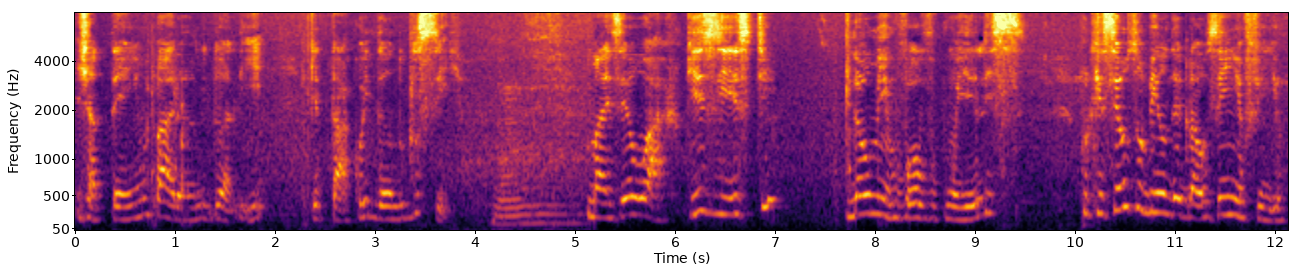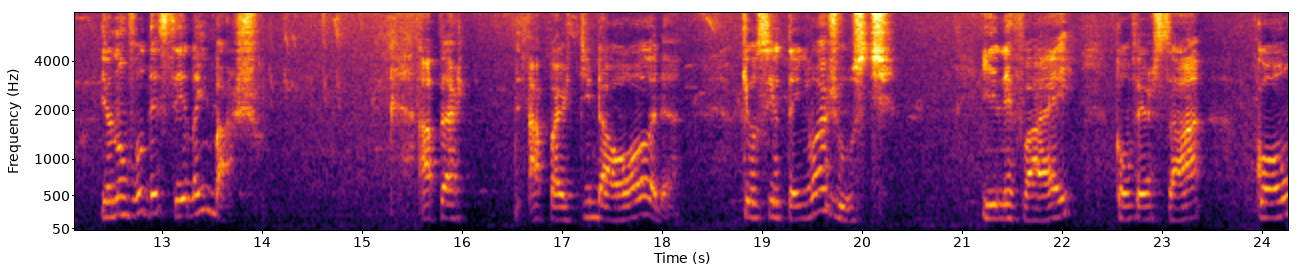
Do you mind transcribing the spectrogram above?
Já tem um parâmetro ali que está cuidando do cio. Mas eu acho que existe, não me envolvo com eles, porque se eu subir um degrauzinho, filho, eu não vou descer lá embaixo. A, par- a partir da hora que o Cio tem um ajuste, e ele vai conversar com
